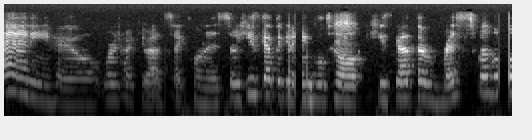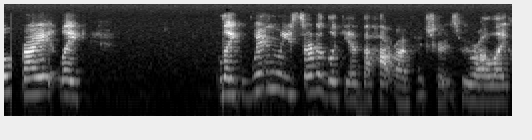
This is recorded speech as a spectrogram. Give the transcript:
Anywho, we're talking about Cyclonus. So he's got the good ankle tilt. He's got the wrist swivel, right? Like, like when we started looking at the hot rod pictures, we were all like,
